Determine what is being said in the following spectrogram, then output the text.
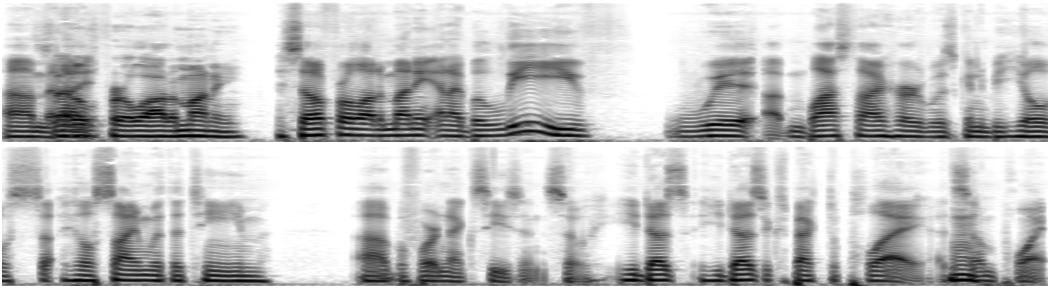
Um, and I, Settled for a lot of money. I settled for a lot of money, and I believe with um, last I heard was going to be he'll he'll sign with the team uh, before next season. So he does he does expect to play at Hmm. some point.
